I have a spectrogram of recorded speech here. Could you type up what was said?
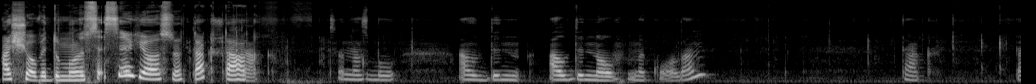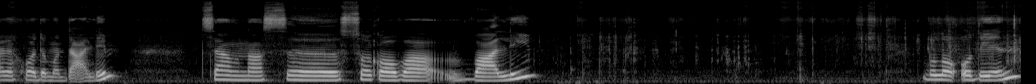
А що ви думали? Все серйозно? Так, так. Так. Це у нас був Алдин... Алдинов Микола. Так, переходимо далі. Це у нас е, Сорова Валі. Було один.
